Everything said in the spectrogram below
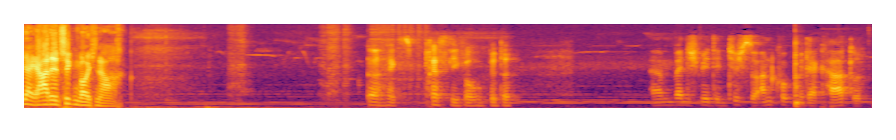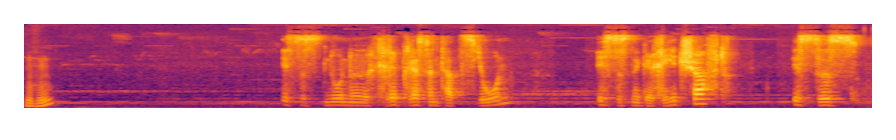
Ja, ja, den schicken wir euch nach. Äh, Expresslieferung bitte. Ähm, wenn ich mir den Tisch so angucke mit der Karte, Mhm. ist es nur eine Repräsentation? Ist es eine Gerätschaft? Ist es.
